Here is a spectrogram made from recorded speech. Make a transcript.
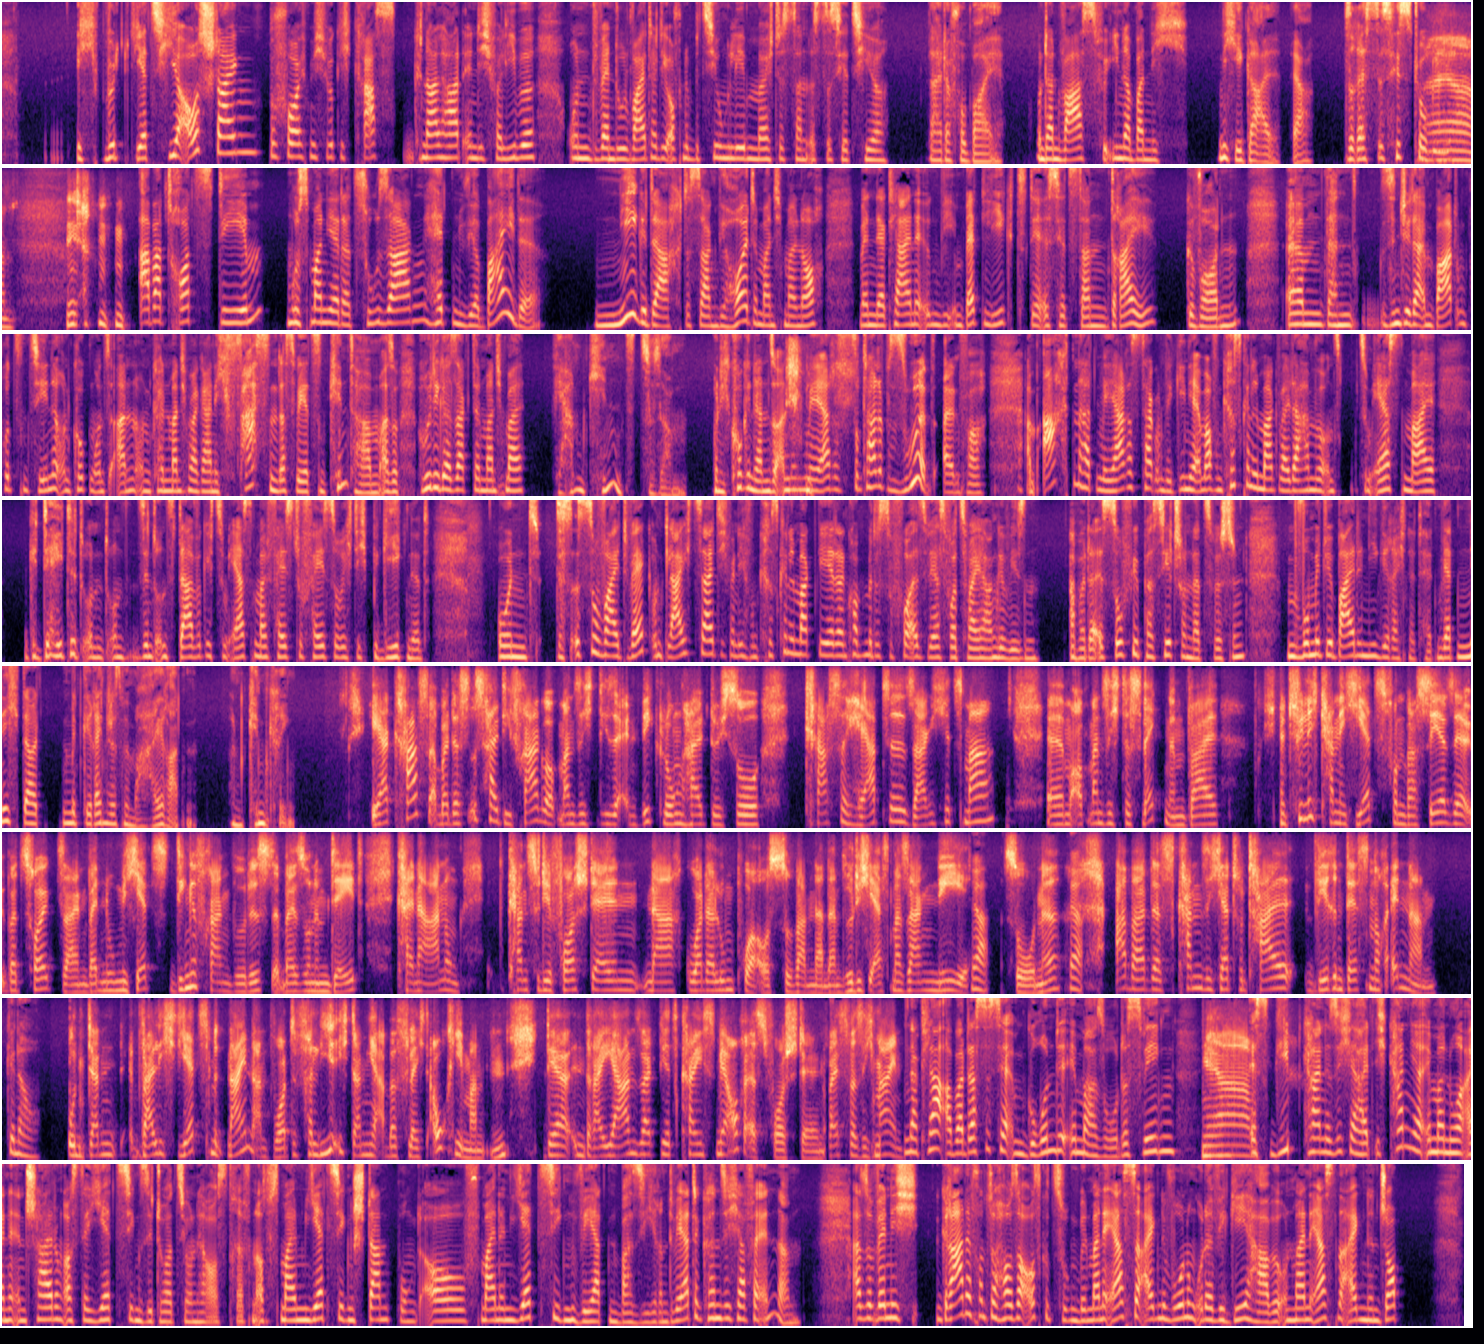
ich würde jetzt hier aussteigen, bevor ich mich wirklich krass knallhart in dich verliebe. Und wenn du weiter die offene Beziehung leben möchtest, dann ist das jetzt hier leider vorbei. Und dann war es für ihn aber nicht, nicht egal, ja. Der Rest ist Historie. Naja. aber trotzdem muss man ja dazu sagen, hätten wir beide nie gedacht, das sagen wir heute manchmal noch, wenn der Kleine irgendwie im Bett liegt, der ist jetzt dann drei geworden, ähm, dann sind wir da im Bad und putzen Zähne und gucken uns an und können manchmal gar nicht fassen, dass wir jetzt ein Kind haben. Also Rüdiger sagt dann manchmal, wir haben ein Kind zusammen. Und ich gucke ihn dann so an und denke mir, ja, das ist total absurd einfach. Am 8. hatten wir Jahrestag und wir gehen ja immer auf den Christkindlmarkt, weil da haben wir uns zum ersten Mal gedatet und, und sind uns da wirklich zum ersten Mal face to face so richtig begegnet. Und das ist so weit weg und gleichzeitig, wenn ich auf den Christkindlmarkt gehe, dann kommt mir das so vor, als wäre es vor zwei Jahren gewesen. Aber da ist so viel passiert schon dazwischen, womit wir beide nie gerechnet hätten. Wir hätten nicht damit gerechnet, dass wir mal heiraten und ein Kind kriegen. Ja, krass, aber das ist halt die Frage, ob man sich diese Entwicklung halt durch so krasse Härte, sage ich jetzt mal, ähm, ob man sich das wegnimmt, weil Natürlich kann ich jetzt von was sehr, sehr überzeugt sein. Wenn du mich jetzt Dinge fragen würdest äh, bei so einem Date, keine Ahnung, kannst du dir vorstellen, nach Guadalumpur auszuwandern? Dann würde ich erstmal sagen, nee. Ja. So, ne? Ja. Aber das kann sich ja total währenddessen noch ändern. Genau. Und dann, weil ich jetzt mit Nein antworte, verliere ich dann ja aber vielleicht auch jemanden, der in drei Jahren sagt, jetzt kann ich es mir auch erst vorstellen. Weißt du, was ich meine? Na klar, aber das ist ja im Grunde immer so. Deswegen, ja. es gibt keine Sicherheit. Ich kann ja immer nur eine Entscheidung aus der jetzigen Situation heraus treffen, aus meinem jetzigen Standpunkt, auf meinen jetzigen Werten basierend. Werte können sich ja verändern. Also wenn ich gerade von zu Hause ausgezogen bin, meine erste eigene Wohnung oder WG habe und meinen ersten eigenen Job,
